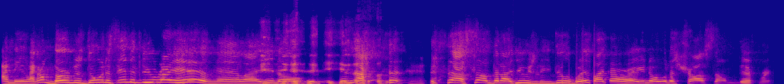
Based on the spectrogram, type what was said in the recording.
I mean, like I'm nervous doing this interview right here, man. Like, you know, it's not it's not something that I usually do, but it's like, all right, you know, well, let's try something different.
